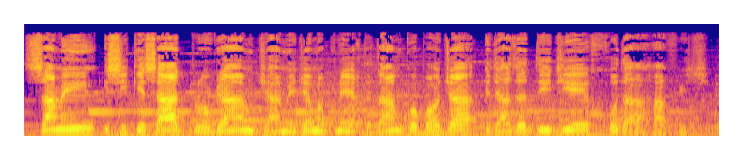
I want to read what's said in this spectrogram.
سامعین، اسی کے ساتھ پروگرام جامع جم اپنے اختتام کو پہنچا۔ اجازت دیجیے خدا حافظ۔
